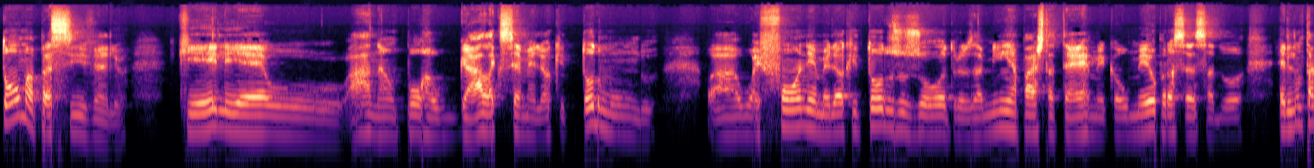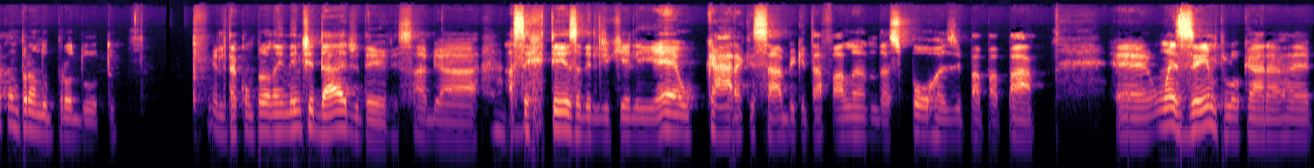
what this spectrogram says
toma pra si, velho, que ele é o. Ah, não, porra, o Galaxy é melhor que todo mundo. O iPhone é melhor que todos os outros. A minha pasta térmica, o meu processador. Ele não tá comprando o produto. Ele tá comprando a identidade dele, sabe? A, a certeza dele de que ele é o cara que sabe que tá falando das porras e papapá. É, um exemplo, cara. É,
